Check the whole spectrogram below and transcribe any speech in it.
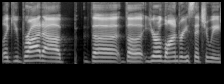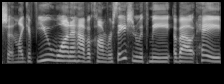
like you brought up the the your laundry situation. Like if you want to have a conversation with me about, "Hey,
